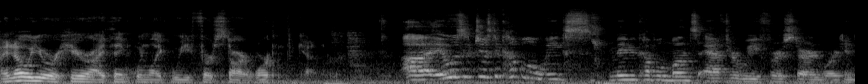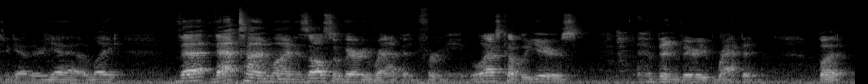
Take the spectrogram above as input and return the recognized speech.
I know you were here. I think when like we first started working together. Uh, it was just a couple of weeks, maybe a couple months after we first started working together. Yeah, like that. That timeline is also very rapid for me. The last couple of years have been very rapid, but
